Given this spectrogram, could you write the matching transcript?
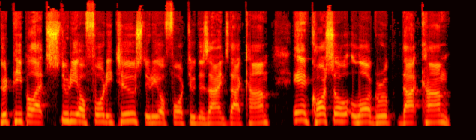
Good people at Studio 42, Studio42Designs.com, and CorsoLawGroup.com.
